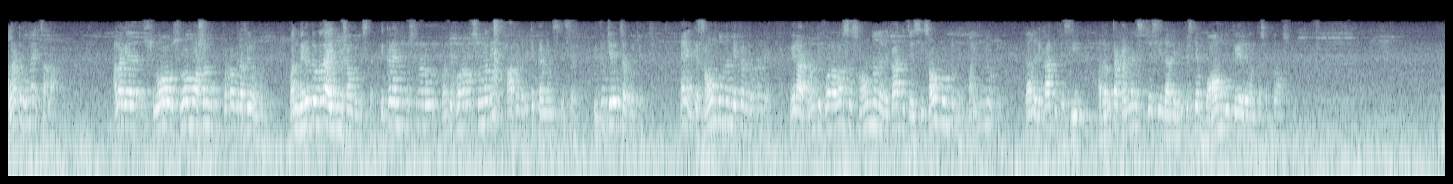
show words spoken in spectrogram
అలాంటివి ఉన్నాయి చాలా. అలాగే స్లో స్లో మోషన్ ఫోటోగ్రఫీ ఉంటుంది. వన్ మినిట్ ఉన్నది ఐదు నిమిషాలు చూపిస్తాడు ఇక్కడ ఏం చూపిస్తున్నాడు? ట్వంటీ ఫోర్ అవర్స్ ఉన్నది హాఫ్ ఏ మినిట్ కండెన్స్ చేస్తాడు ఇటు చేయొచ్చు అటు చేయొచ్చు. ఇంకా సౌండ్ ఉందని చెప్పాను చూడండి. మీరు ఆ ట్వంటీ ఫోర్ అవర్స్ సౌండ్ను రికార్డు చేసి సౌండ్ ఉంటుంది మైన్యూట్. దాన్ని రికార్డు చేసి అదంతా కండెన్స్ చేసి దాన్ని వినిపిస్తే బాంబు పేలినంత శబ్దం వస్తుంది. Can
